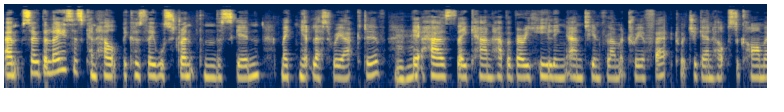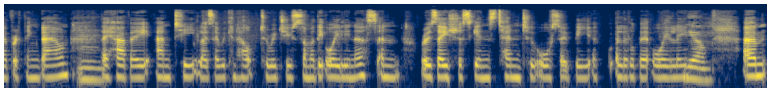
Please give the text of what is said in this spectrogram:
Um, so the lasers can help because they will strengthen the skin, making it less reactive. Mm-hmm. It has they can have a very healing anti-inflammatory effect, which again helps to calm everything down. Mm. They have a anti, let's say we can help to reduce some of the oiliness, and rosacea skins tend to also be a, a little bit oily. Yeah. Um,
